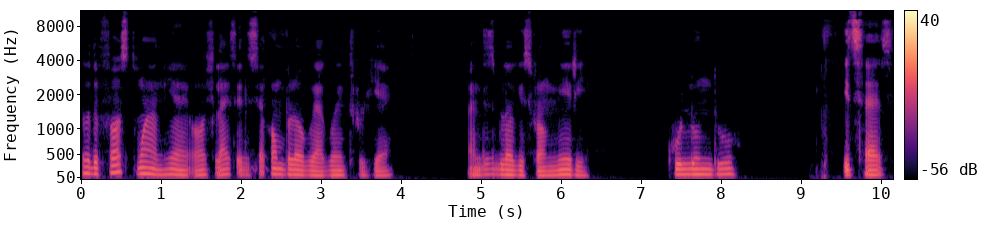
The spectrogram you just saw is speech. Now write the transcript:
So the first one here, or shall I say the second blog we are going through here, and this blog is from Miri Kulundu. It says,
